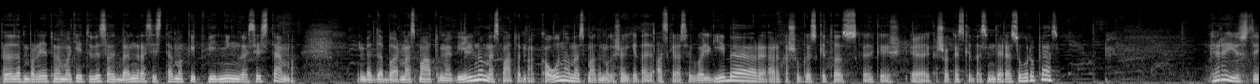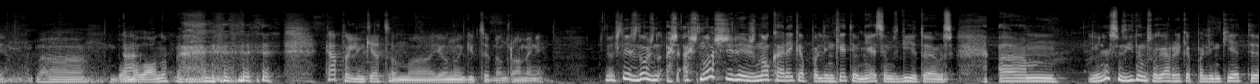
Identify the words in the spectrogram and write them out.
tada pradėtume matyti visą bendrą sistemą kaip vieningą sistemą. Bet dabar mes matome Vilnių, mes matome Kauną, mes matome kažkokią kitą atskirą savivaldybę ar, ar kažkokias kitas, kažkokias kitas interesų grupės. Gerai, jūs tai. Uh, Buvo malonu. ką palinkėtum jaunų gydytojų bendruomeniai? Aš nežinau, aš, aš nuoširdžiai žinau, ką reikia palinkėti jauniesiems gydytojams. Um, jauniesiems gydytojams, ko gero, reikia palinkėti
